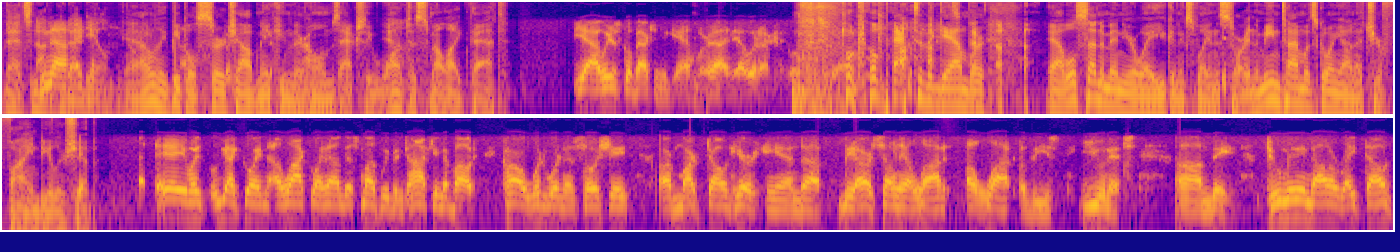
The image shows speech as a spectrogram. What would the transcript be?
that's not a good idea. Yeah, I don't think people search out making their homes actually want to smell like that. Yeah, we just go back to the gambler. Yeah, yeah, we're not going to go. we'll go back to the gambler. Yeah, we'll send them in your way. You can explain the story. In the meantime, what's going on at your fine dealership? Hey, we we got going a lot going on this month. We've been talking about Carl Woodward and Associates. are marked down here, and uh, they are selling a lot, a lot of these units. Um, they two million dollar write down.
